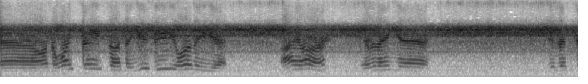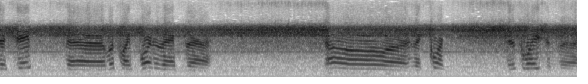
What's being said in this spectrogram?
uh, on the white paint on the UV or the uh, IR. Everything uh, is in good shape. Uh, looks like part of that, uh, oh, uh, the cork insulation uh,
